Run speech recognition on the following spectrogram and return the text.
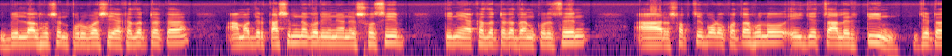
বিল্লাল হোসেন প্রবাসী, এক হাজার টাকা। আমাদের কাশিমনগর ইউনিয়নের সচিব, তিনি এক হাজার টাকা দান করেছেন। আর সবচেয়ে বড় কথা হলো, এই যে চালের টিন, যেটা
